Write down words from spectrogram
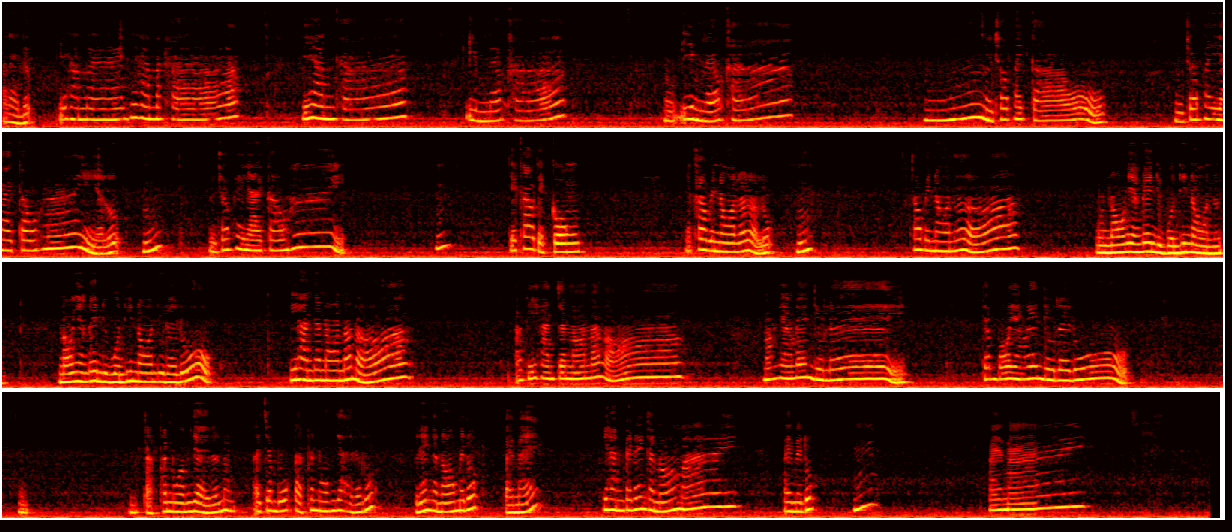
อะไรลูกพี่ฮันนะพี่ฮันนะครับพี่ฮันครับอิ่มแล้วครับหนูอิ่มแล้วครับอืมหนูชอบให้เกาหนูชอบให้ยายเกาให้เหรอลูกหืมหนูชอบให้ยายเกาให้หืมจ๊เข้าแต่กงจะเข้าไปนอนแล้วเหรอลูกหืม เข้าไปนอนแล้วเหรอน้องยังเล่นอยู่บนที่นอนนะน้องยังเล่นอยู่บนที่นอนอยู่เลยลูก พี่ฮันจะนอนแล้วเหรอเอาพี่ฮันจะนอนแล้วเหรอ น้องยังเล่นอยู่เลยจัมโบยังเล่นอยู่เลยลูกอืมกัดพนวมใหญ่แล้วนั่นไอ้จัมโบกัดพนวมใหญ่แล้วลูก ไปเล่นกับน้องไหมลูก ไปไหม พี่ฮันไปเล่นกับน้องไหม ไปไหมลูกไปไหม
